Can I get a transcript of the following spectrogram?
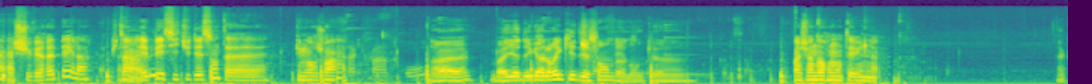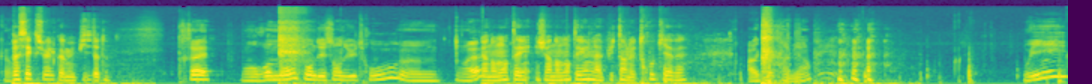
Ah, mais je suis vers épée là. Putain, Ah oui. épée, si tu descends, t'as- tu nous rejoins. Ouais, ouais. Bah, il y a des galeries qui descendent, donc... euh, euh. Moi, je viens d'en remonter une là. D'accord. Très sexuel comme épisode. Très. On remonte, on descend du trou. euh, Ouais. Je viens d'en monter, je viens d'en monter une là, putain, le trou qu'il y avait. Ah, Ok, très bien. Oui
